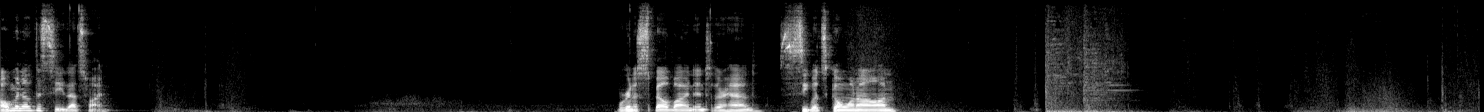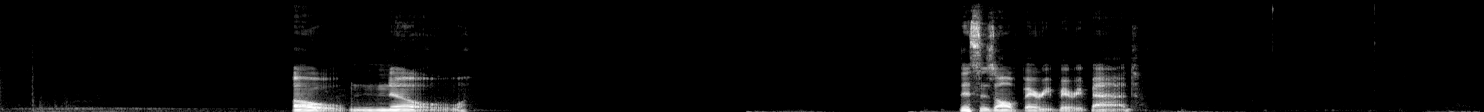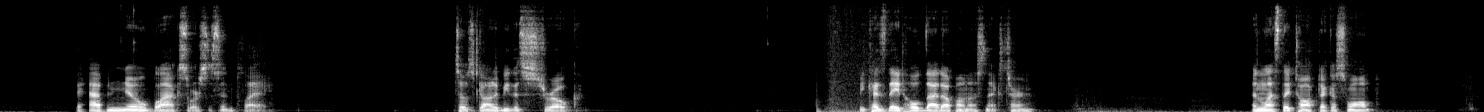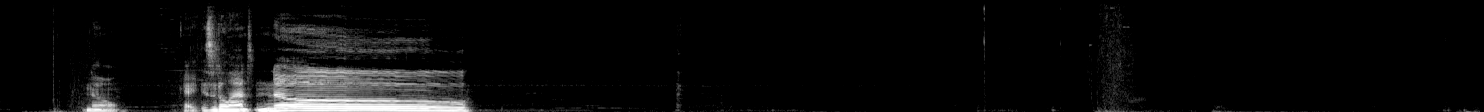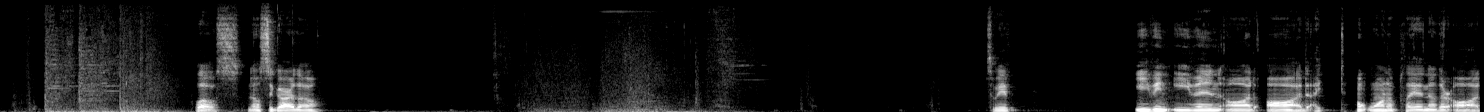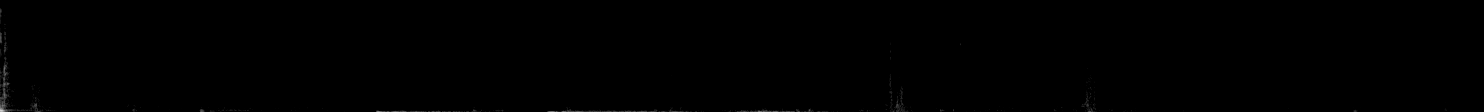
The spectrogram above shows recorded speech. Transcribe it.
Omen of the Sea, that's fine. We're gonna spellbind into their hand, see what's going on. Oh, no. This is all very, very bad. They have no black sources in play. So it's got to be the stroke. Because they'd hold that up on us next turn. Unless they top deck a swamp. No. Okay, is it a land? No! Close. No cigar, though. So we have even, even, odd, odd. I don't want to play another odd.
